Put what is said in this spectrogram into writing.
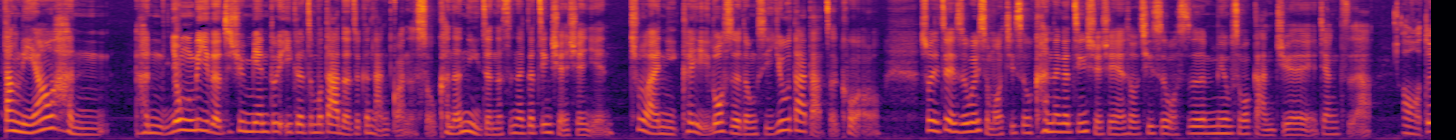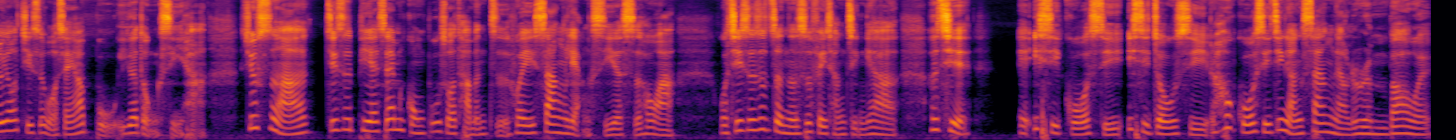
当你要很很用力的去面对一个这么大的这个难关的时候，可能你真的是那个竞选宣言出来，你可以落实的东西又大打折扣了。所以这也是为什么，其实我看那个竞选宣言的时候，其实我是没有什么感觉这样子啊。哦，对哦，其实我想要补一个东西哈，就是啊，其实 PSM 公布说他们只会上两席的时候啊，我其实是真的是非常惊讶，而且。诶，一席国席，一席州席，然后国席竟然上了人保，诶，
